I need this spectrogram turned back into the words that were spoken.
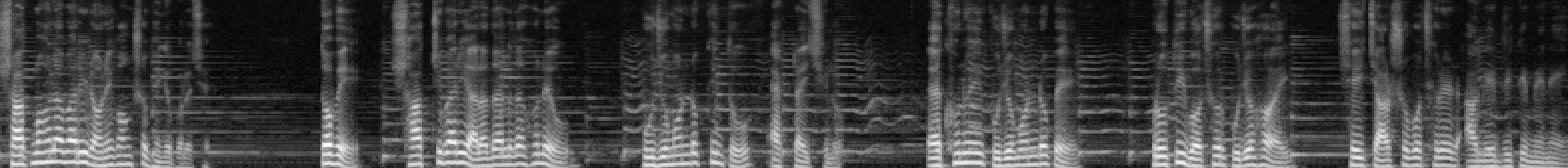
সাতমহলা বাড়ির অনেক অংশ ভেঙে পড়েছে। তবে সাতটি বাড়ি আলাদা আলাদা হলেও পুজো মণ্ডপ কিন্তু একটাই ছিল। এখনও এই পুজো মণ্ডপে প্রতি বছর পুজো হয় সেই চারশো বছরের আগের রীতি মেনেই।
